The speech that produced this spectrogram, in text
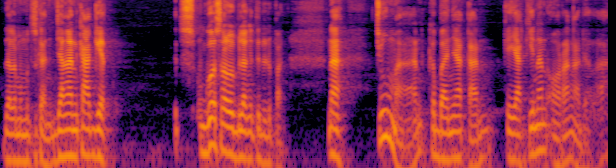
dalam memutuskan. Jangan kaget. Gue selalu bilang itu di depan. Nah, cuman kebanyakan keyakinan orang adalah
